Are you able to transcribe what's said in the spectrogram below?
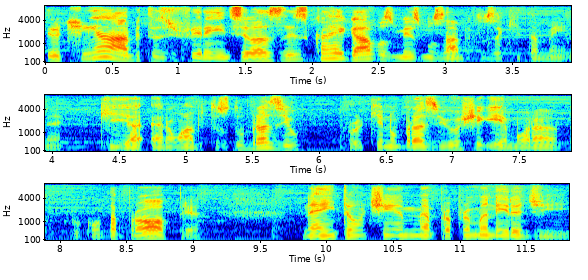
eu tinha hábitos diferentes, eu às vezes carregava os mesmos hábitos aqui também, né? Que eram hábitos do Brasil porque no Brasil eu cheguei a morar por conta própria, né? Então tinha minha própria maneira de,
